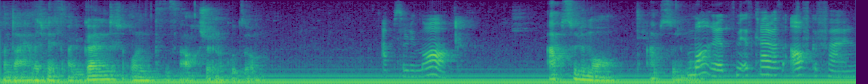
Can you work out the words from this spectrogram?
Von daher habe ich mir jetzt mal gegönnt und es war auch schön und gut so. Absolument. Absolument. Absolument. Moritz, mir ist gerade was aufgefallen.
